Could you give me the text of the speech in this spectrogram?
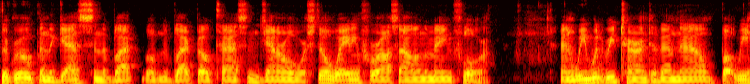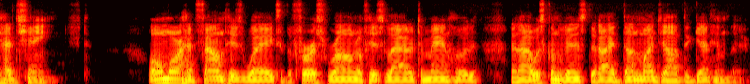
The group and the guests and the black of the black belt tests in general were still waiting for us out on the main floor, and we would return to them now, but we had changed. Omar had found his way to the first rung of his ladder to manhood, and I was convinced that I had done my job to get him there.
